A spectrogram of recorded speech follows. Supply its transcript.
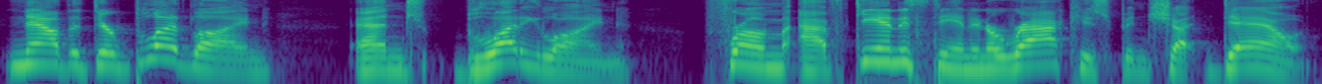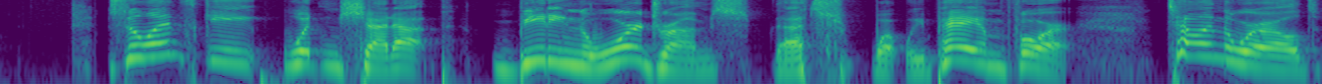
now that their bloodline and bloody line from Afghanistan and Iraq has been shut down. Zelensky wouldn't shut up, beating the war drums. That's what we pay him for. Telling the world,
